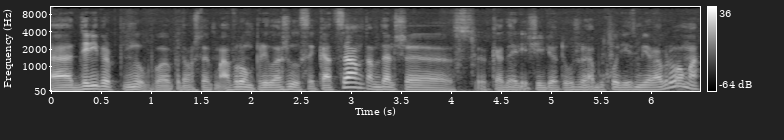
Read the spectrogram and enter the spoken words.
А, Дрибер, ну, потому что Авром приложился к отцам, там дальше, когда речь идет уже об уходе из мира Аврома,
